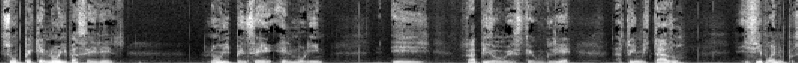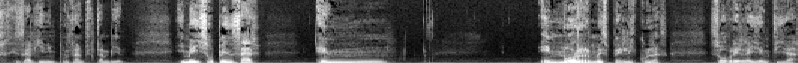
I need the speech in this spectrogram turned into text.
supe que no iba a ser él, ¿no? Y pensé en Morín. Y rápido este googleé a tu invitado y sí, bueno, pues es alguien importante también. Y me hizo pensar en enormes películas sobre la identidad,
